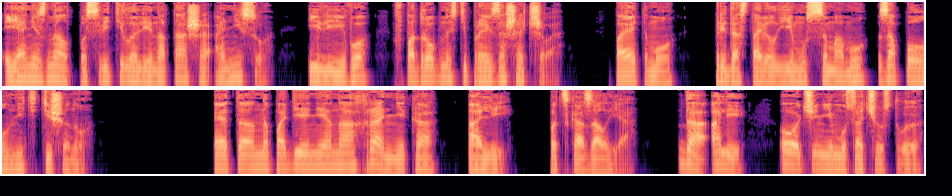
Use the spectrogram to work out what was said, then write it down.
Я не знал, посвятила ли Наташа Анису или его в подробности произошедшего, поэтому предоставил ему самому заполнить тишину. «Это нападение на охранника Али», — подсказал я. «Да, Али, очень ему сочувствую,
